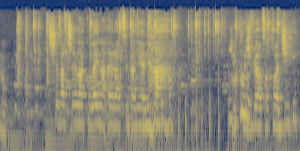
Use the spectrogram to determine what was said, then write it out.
No. Się zaczyna kolejna era cyganienia. Jeżeli ktoś wie o co chodzi.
